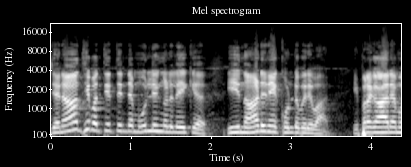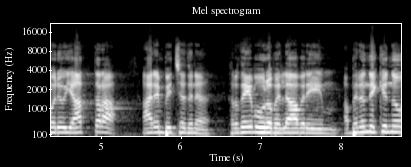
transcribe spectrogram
ജനാധിപത്യത്തിന്റെ മൂല്യങ്ങളിലേക്ക് ഈ നാടിനെ കൊണ്ടുവരുവാൻ ഇപ്രകാരം ഒരു യാത്ര ആരംഭിച്ചതിന് ഹൃദയപൂർവം എല്ലാവരെയും അഭിനന്ദിക്കുന്നു.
